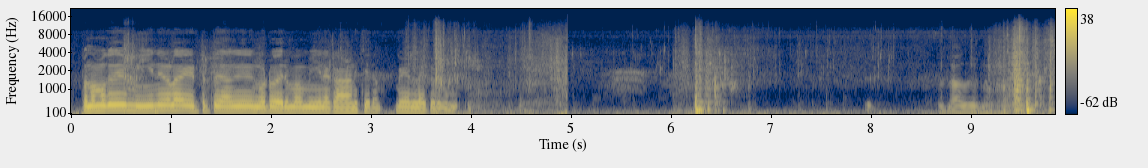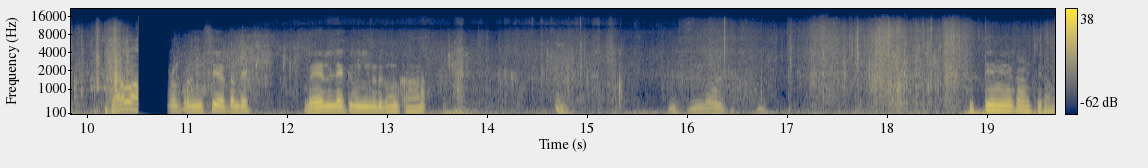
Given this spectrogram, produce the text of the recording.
ഇപ്പം നമുക്ക് മീനുകളെ ഇട്ടിട്ട് അങ്ങ് ഇങ്ങോട്ട് വരുമ്പോൾ മീനെ കാണിച്ചു തരാം മേളിലേക്ക് എടുക്കുന്നു പ്രിൻസ് ചേട്ടന്റെ മേളിലേക്ക് മീൻ എടുക്കുമ്പോൾ കാണാം. കിട്ടിയ മീനെ കാണിച്ചു തരാം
